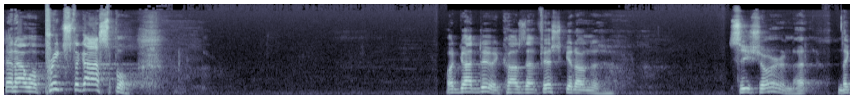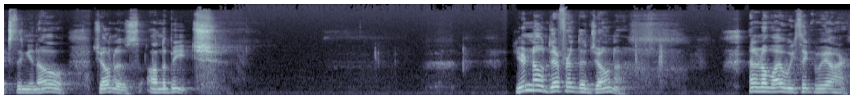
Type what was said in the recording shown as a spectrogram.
and I will preach the gospel. What God do? He caused that fish to get on the seashore, and that next thing you know, Jonah's on the beach. You're no different than Jonah. I don't know why we think we are.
